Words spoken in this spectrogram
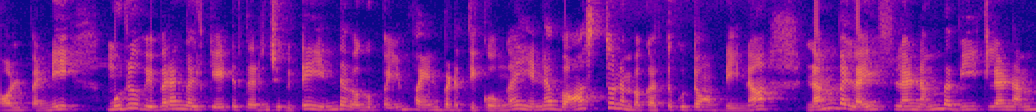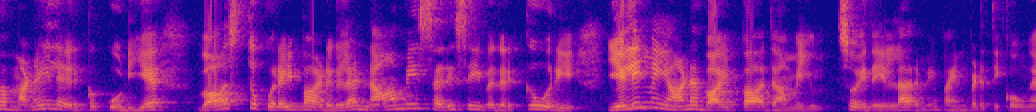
கால் பண்ணி முழு விவரங்கள் கேட்டு தெரிஞ்சுக்கிட்டு இந்த வகுப்பையும் பயன்படுத்திக்கோங்க. ஏன்னா வாஸ்து நம்ம கற்றுக்கிட்டோம் அப்படின்னா நம்ம லைஃப்பில் நம்ம வீட்டில் நம்ம மனையில் இருக்கக்கூடிய வாஸ்து குறைபாடுகளை நாமே சரி செய்வதற்கு ஒரு எளிமையான வாய்ப்பாக அது அமையும். ஸோ இதை எல்லாருமே பயன்படுத்திக்கோங்க.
